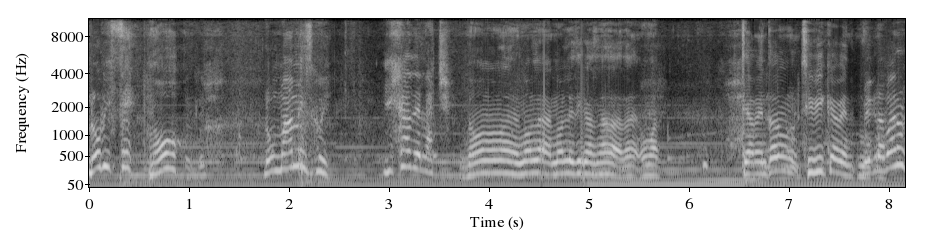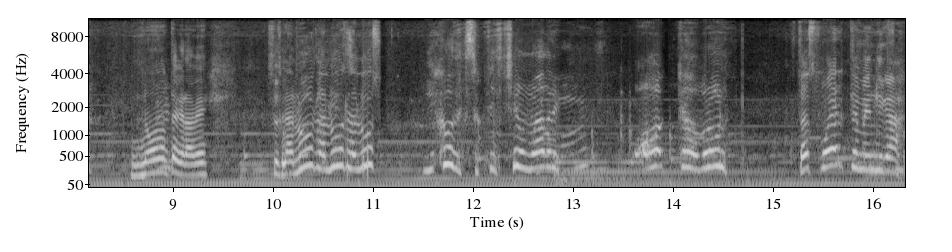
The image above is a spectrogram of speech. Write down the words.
¿No viste? No, No mames, güey. Hija de la ch... no, no, no, no, la- no le digas nada, da- Omar. Te aventaron, sí vi que ¿Me aventaron. grabaron? No, no te grabé. La luz, la luz, la luz. Hijo de su pinche madre. Oh, cabrón. Estás fuerte, mendiga.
